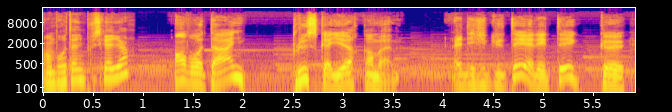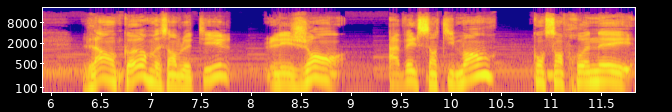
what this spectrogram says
En Bretagne plus qu'ailleurs? En Bretagne, plus qu'ailleurs quand même. La difficulté, elle était que, là encore, me semble-t-il, les gens avaient le sentiment qu'on s'en prenait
